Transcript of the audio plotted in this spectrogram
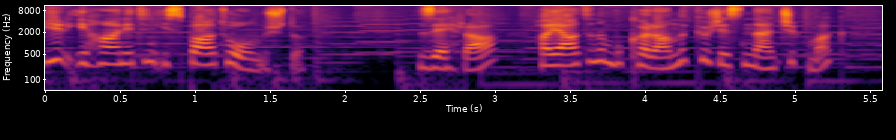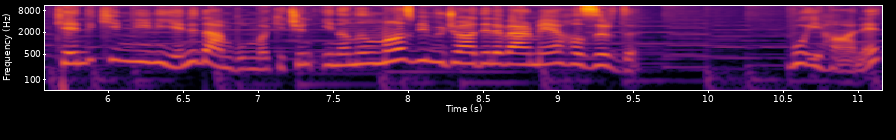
bir ihanetin ispatı olmuştu. Zehra, hayatının bu karanlık köşesinden çıkmak, kendi kimliğini yeniden bulmak için inanılmaz bir mücadele vermeye hazırdı. Bu ihanet,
